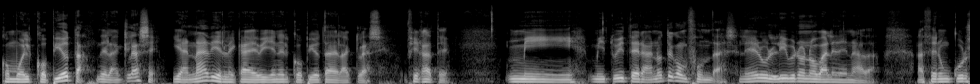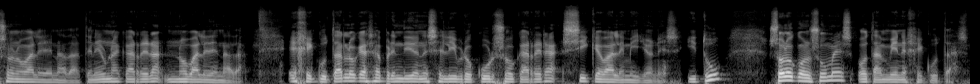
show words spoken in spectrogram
como el copiota de la clase y a nadie le cae bien el copiota de la clase. Fíjate. Mi, mi Twitter era, no te confundas, leer un libro no vale de nada, hacer un curso no vale de nada, tener una carrera no vale de nada, ejecutar lo que has aprendido en ese libro, curso o carrera sí que vale millones. ¿Y tú solo consumes o también ejecutas?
